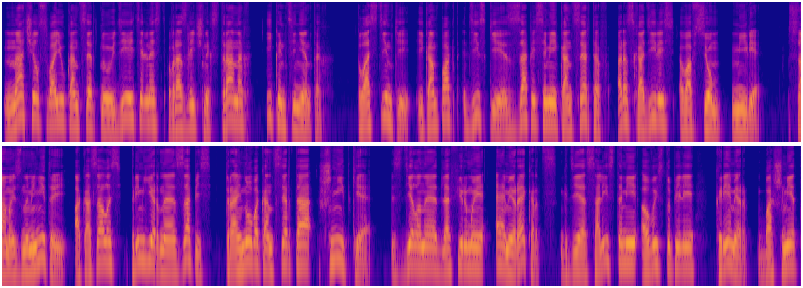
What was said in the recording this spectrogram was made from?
начал свою концертную деятельность в различных странах и континентах. Пластинки и компакт-диски с записями концертов расходились во всем мире. Самой знаменитой оказалась премьерная запись тройного концерта «Шнитке», сделанная для фирмы Эми Records, где солистами выступили Кремер, Башмет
